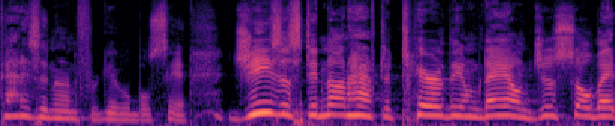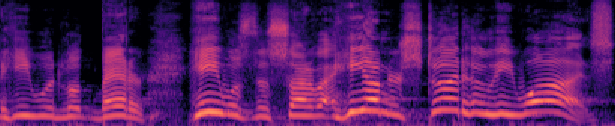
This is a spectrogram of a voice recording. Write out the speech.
That is an unforgivable sin. Jesus did not have to tear them down just so that he would look better. He was the Son of God. He understood who he was.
